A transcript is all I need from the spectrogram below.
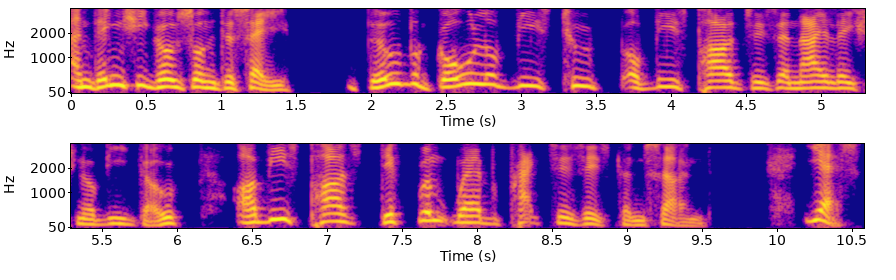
And then she goes on to say, though the goal of these two of these paths is annihilation of ego, are these paths different where the practice is concerned? Yes,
